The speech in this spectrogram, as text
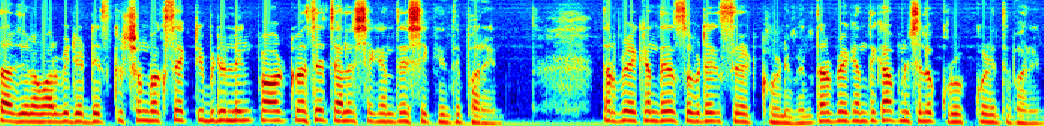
তার জন্য আমার ভিডিও ডিসক্রিপশন বক্সে একটি ভিডিও লিঙ্ক পাওয়ার করেছে চাইলে সেখান থেকে শিখে নিতে পারেন। তারপর এখান থেকে ছবিটাকে সিলেক্ট করে নেবেন। তারপর এখান থেকে আপনি সেটা ক্রপ করে নিতে পারেন।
